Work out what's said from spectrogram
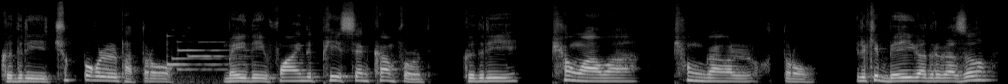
그들이 축복을 받도록 May they find peace and comfort. 그들이 평화와 평강을 얻도록 이렇게 may가 들어가서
